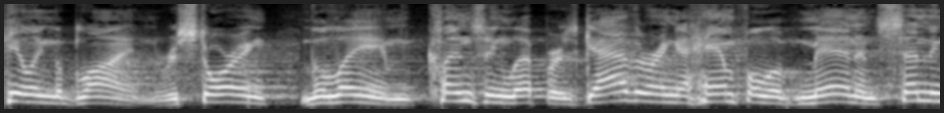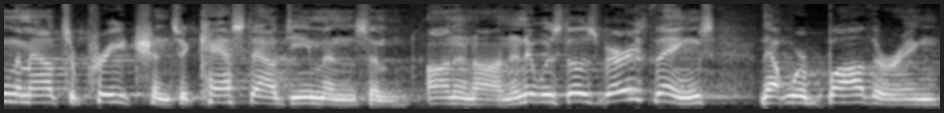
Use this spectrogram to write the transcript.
healing the blind, restoring the lame, cleansing lepers, gathering a handful of men and sending them out to preach and to cast out demons, and on and on. And it was those very things that were bothering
